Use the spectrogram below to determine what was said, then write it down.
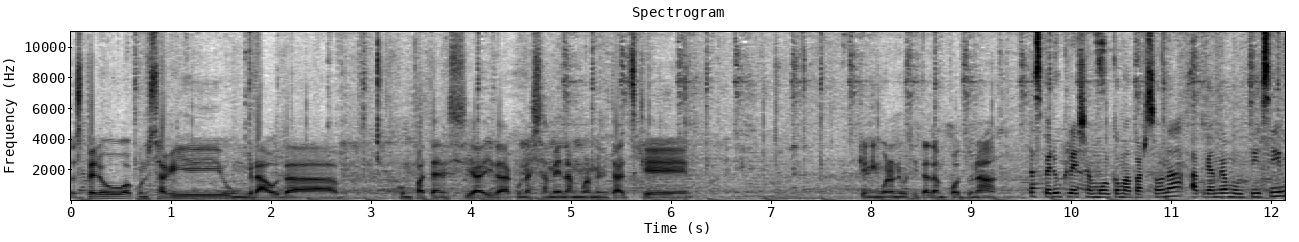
Espero aconseguir un grau de competència i de coneixement en humanitats que, que ninguna universitat em pot donar. Espero créixer molt com a persona, aprendre moltíssim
